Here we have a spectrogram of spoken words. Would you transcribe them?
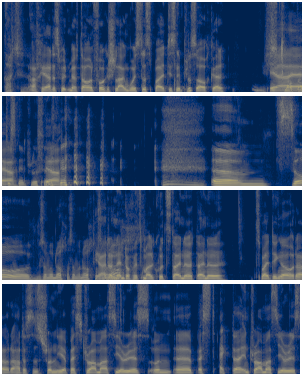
Gott, Ach ja, das wird mir dauernd vorgeschlagen. Wo ist das? Bei Disney Plus auch, gell? ich ja, glaube ja, bei ja. Disney Plus. Ja. ähm, so, was haben wir noch? Was haben wir noch? Was Ja, wir dann nenn noch? doch jetzt mal kurz deine, deine zwei Dinger, oder? Oder hattest du es schon hier? Best Drama Series und äh, Best Actor in Drama Series.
